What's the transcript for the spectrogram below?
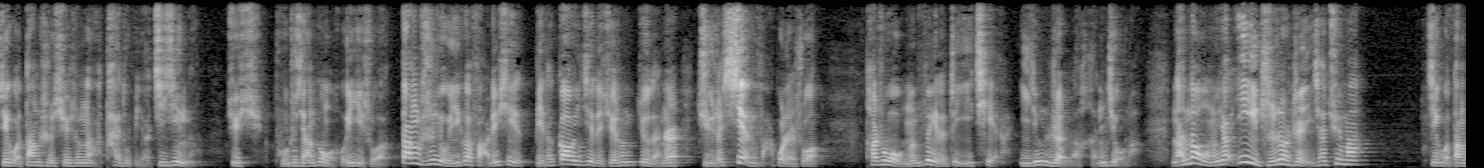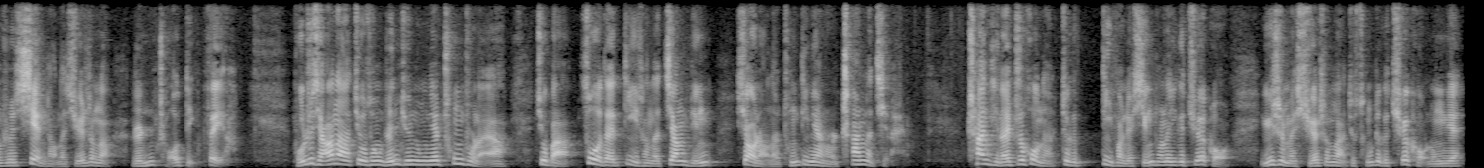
结果当时学生啊态度比较激进呢。据蒲志强跟我回忆说，当时有一个法律系比他高一届的学生就在那儿举着宪法过来说：“他说我们为了这一切已经忍了很久了，难道我们要一直要忍下去吗？”结果当时现场的学生啊人潮鼎沸啊，蒲志强呢就从人群中间冲出来啊，就把坐在地上的江平校长呢从地面上搀了起来。掺起来之后呢，这个地方就形成了一个缺口，于是呢学生啊就从这个缺口中间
